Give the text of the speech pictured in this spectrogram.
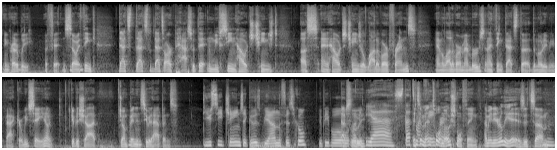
incredibly fit. And so I think that's that's that's our pass with it, and we've seen how it's changed us and how it's changed a lot of our friends and a lot of our members. And I think that's the the motivating factor. We just say, you know, give it a shot, jump in and see what happens. Do you see change that goes beyond the physical? Do people I Absolutely. mean, Yes, that's it's my a mental favorite. emotional thing i mean it really is it's um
